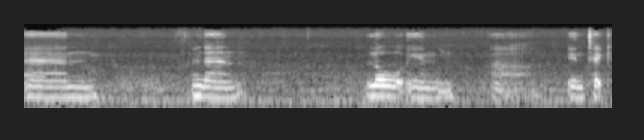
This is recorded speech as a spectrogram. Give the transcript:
And and then low in uh, intake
